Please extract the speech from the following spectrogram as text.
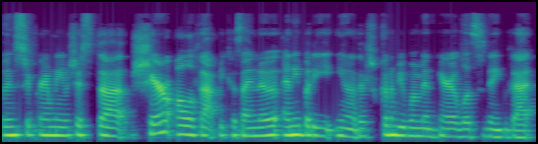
Instagram name. Just uh, share all of that because I know anybody, you know, there's going to be women here listening that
